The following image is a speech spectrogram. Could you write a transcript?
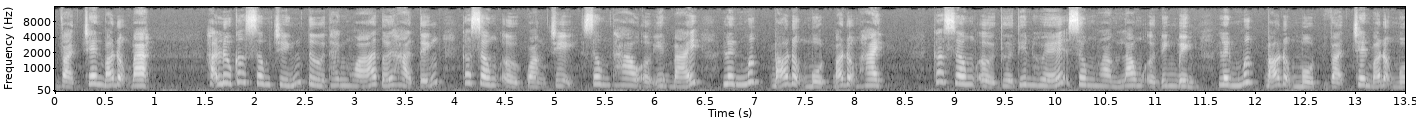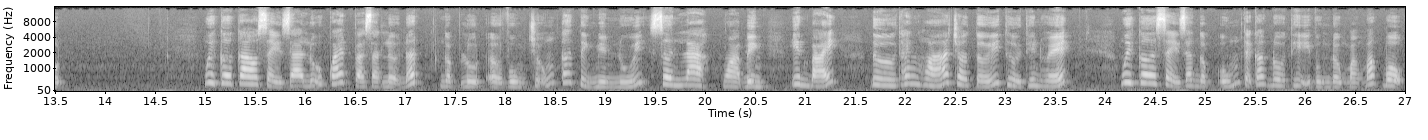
và trên báo động 3. Hạ lưu các sông chính từ Thanh Hóa tới Hà Tĩnh, các sông ở Quảng Trị, sông Thao ở Yên Bái lên mức báo động 1, báo động 2, các sông ở Thừa Thiên Huế, sông Hoàng Long ở Đinh Bình lên mức báo động 1 và trên báo động 1. Nguy cơ cao xảy ra lũ quét và sạt lở đất, ngập lụt ở vùng trũng các tỉnh miền núi Sơn La, Hòa Bình, Yên Bái, từ Thanh Hóa cho tới Thừa Thiên Huế. Nguy cơ xảy ra ngập úng tại các đô thị vùng đồng bằng Bắc Bộ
